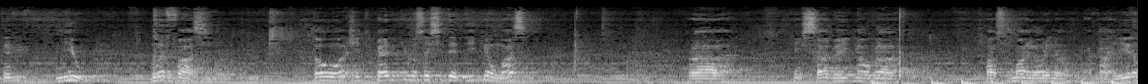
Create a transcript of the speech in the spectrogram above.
teve mil. Não é fácil. Então a gente pede que vocês se dediquem ao máximo para, quem sabe, aí galgar passos maiores na, na carreira.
